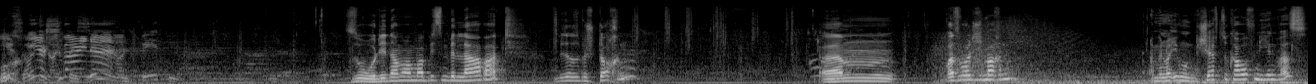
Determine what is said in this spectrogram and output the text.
Ihr und beten. So, den haben wir mal ein bisschen belabert. Ein bisschen bestochen. Ähm, was wollte ich machen? Haben wir noch irgendwo ein Geschäft zu kaufen? Irgendwas?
